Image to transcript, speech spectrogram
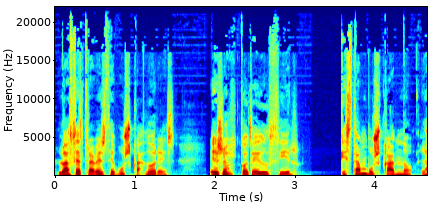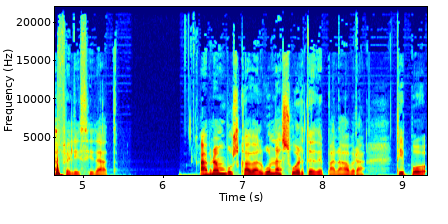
lo hace a través de buscadores, es lógico deducir que están buscando la felicidad habrán buscado alguna suerte de palabra, tipo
